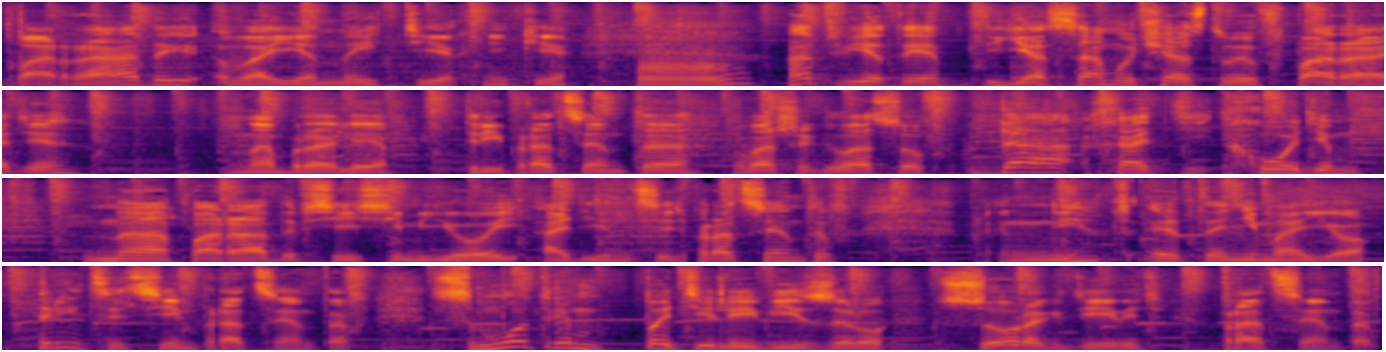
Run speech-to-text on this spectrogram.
парады военной техники? Ответы. Я сам участвую в параде. Набрали 3% ваших голосов. Да, хоти- ходим на парады всей семьей 11%. Нет, это не мое. 37%. Смотрим по телевизору 49%.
